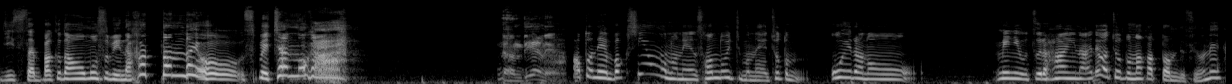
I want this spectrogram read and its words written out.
実際爆弾おむすびなかったんだよスペちゃんのがなんでやねん。あとね爆心王のねサンドイッチもねちょっとおいらの目に映る範囲内ではちょっとなかったんですよね。で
